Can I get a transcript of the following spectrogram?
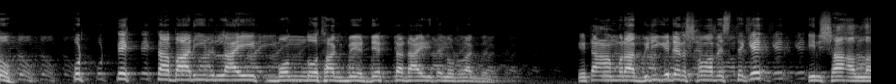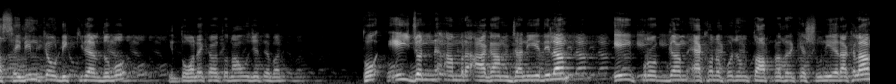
প্রত্যেকটা বাড়ির লাইট বন্ধ থাকবে ডেটটা ডায়েরিতে নোট রাখবেন। এটা আমরা ব্রিগেডের সমাবেশ থেকে ইনশা আল্লাহ সেদিনকেও ডিক্লিয়ার দেবো, কিন্তু অনেকে হয়তো নাও যেতে পারে। তো এই জন্য আমরা আগাম জানিয়ে দিলাম, এই প্রোগ্রাম এখনও পর্যন্ত আপনাদেরকে শুনিয়ে রাখলাম।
